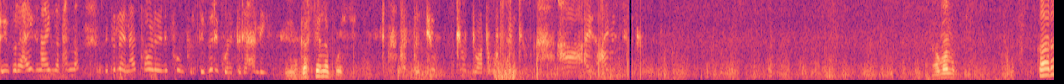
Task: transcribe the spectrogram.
ते बरं ऐक ना ऐक ना थांब ना. मी तुला आहे ना थोड्या वेळाने फोन करते. घरी कोणतरी आली हे कशाला पण ठेव ठेव तू आता पटकन ठेव. हा आय आय थांबा ना. का रे?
